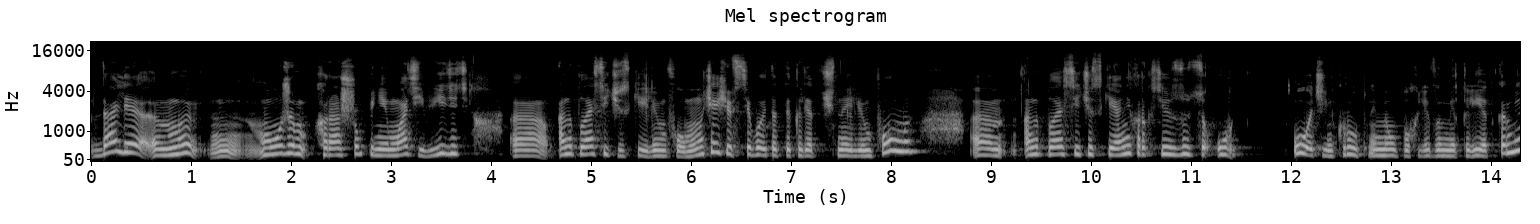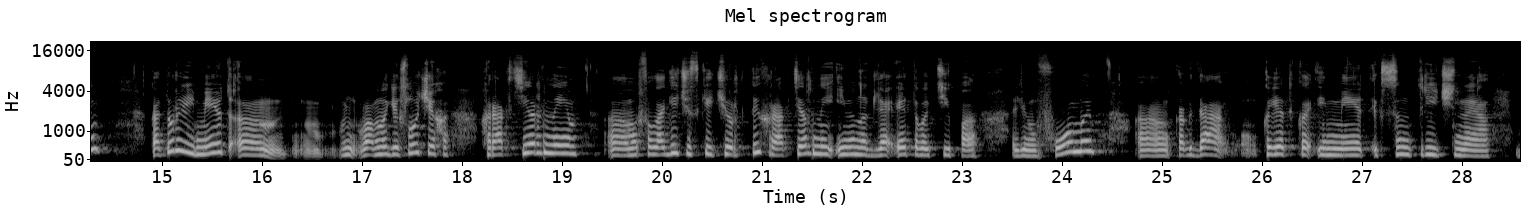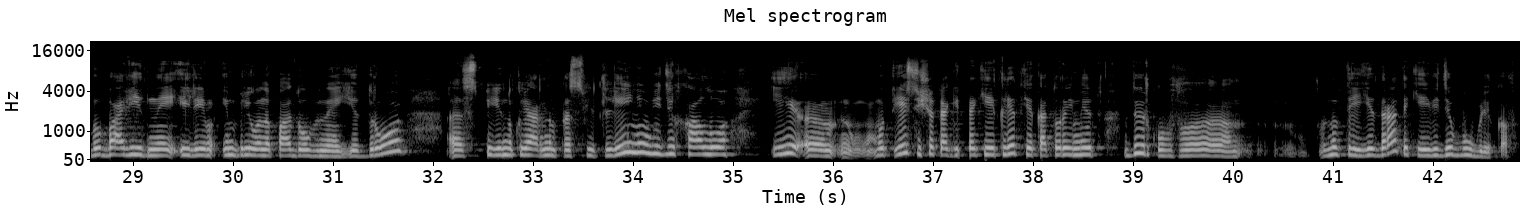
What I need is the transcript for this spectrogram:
Далее мы можем хорошо понимать и видеть э, анапластические лимфомы. Но чаще всего это Т-клеточные лимфомы. Э, анапластические, они характеризуются очень крупными опухолевыми клетками – которые имеют э, во многих случаях характерные э, морфологические черты, характерные именно для этого типа лимфомы, э, когда клетка имеет эксцентричное бобовидное или эмбрионоподобное ядро с перинуклеарным просветлением в виде хало и вот есть еще такие клетки, которые имеют дырку в, внутри ядра, такие в виде бубликов.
